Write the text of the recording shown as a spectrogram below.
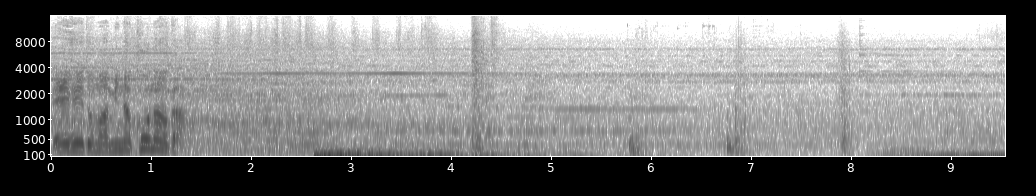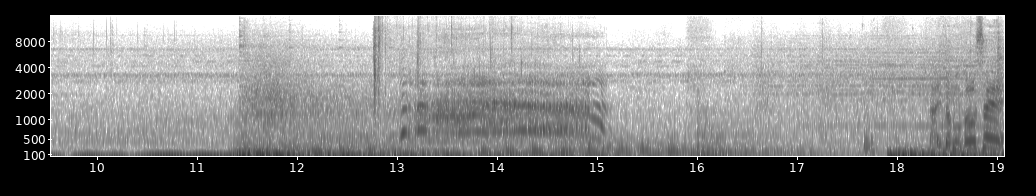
レイヘイドマンみんなこうなのか二人とも殺せ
